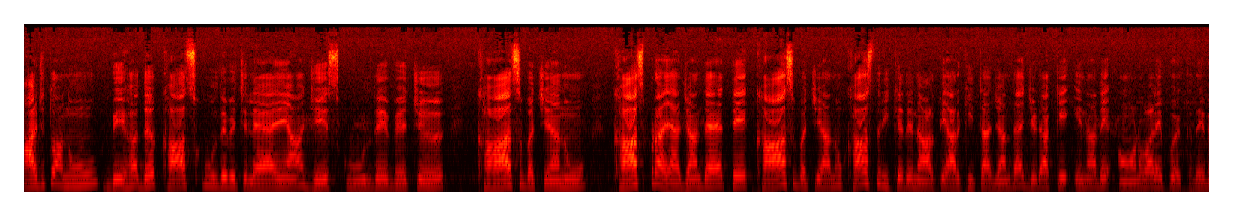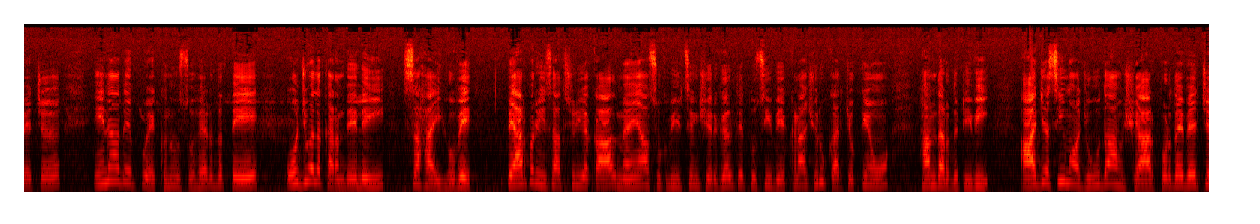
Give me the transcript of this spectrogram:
ਅੱਜ ਤੁਹਾਨੂੰ ਬੇਹੱਦ ਖਾਸ ਸਕੂਲ ਦੇ ਵਿੱਚ ਲੈ ਆਏ ਹਾਂ, ਜੇ ਸਕੂਲ ਦੇ ਵਿੱਚ ਖਾਸ ਬੱਚਿਆਂ ਨੂੰ ਖਾਸ ਪੜਾਇਆ ਜਾਂਦਾ ਹੈ ਤੇ ਖਾਸ ਬੱਚਿਆਂ ਨੂੰ ਖਾਸ ਤਰੀਕੇ ਦੇ ਨਾਲ ਤਿਆਰ ਕੀਤਾ ਜਾਂਦਾ ਹੈ, ਜਿਹੜਾ ਕਿ ਇਹਨਾਂ ਦੇ ਆਉਣ ਵਾਲੇ ਭਵਿੱਖ ਦੇ ਵਿੱਚ ਇਹਨਾਂ ਦੇ ਭਵਿੱਖ ਨੂੰ ਸੁਹਿਰਦ ਤੇ ਉਜਵਲ ਕਰਨ ਦੇ ਲਈ ਸਹਾਈ ਹੋਵੇ। ਪਿਆਰ ਭਰੀ ਸਤਿ ਸ਼੍ਰੀ ਅਕਾਲ, ਮੈਂ ਆ ਸੁਖਬੀਰ ਸਿੰਘ ਸ਼ਿਰਗਲ ਤੇ ਤੁਸੀਂ ਵੇਖਣਾ ਸ਼ੁਰੂ ਕਰ ਚੁੱਕੇ ਹੋ ਹਮਦਰਦ ਟੀਵੀ। ਅੱਜ ਅਸੀਂ ਮੌਜੂਦ ਹਾਂ ਹੁਸ਼ਿਆਰਪੁਰ ਦੇ ਵਿੱਚ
